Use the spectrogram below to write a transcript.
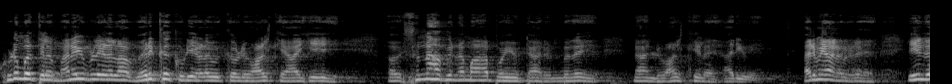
குடும்பத்தில் மனைவி பிள்ளைகளெல்லாம் வெறுக்கக்கூடிய அளவுக்கு அவருடைய வாழ்க்கை ஆகி அவர் சுண்ணா பின்னமாக போய்விட்டார் என்பதை நான் வாழ்க்கையில் அறிவேன். அருமையானவர்களே இந்த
